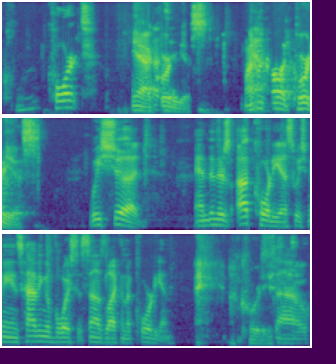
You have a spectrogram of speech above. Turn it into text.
cour- court, yeah, That's it. courteous. Why don't Yeah. I call it courteous? we should. And then there's accordious, which means having a voice that sounds like an accordion. Courteous. So,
